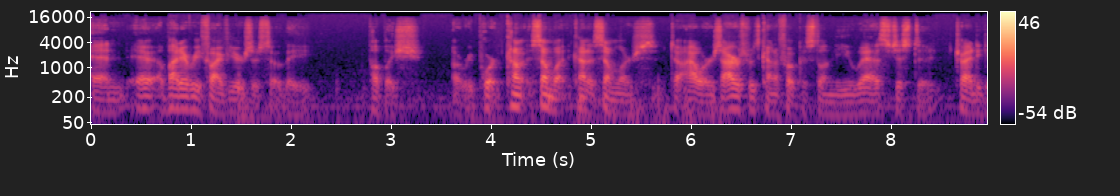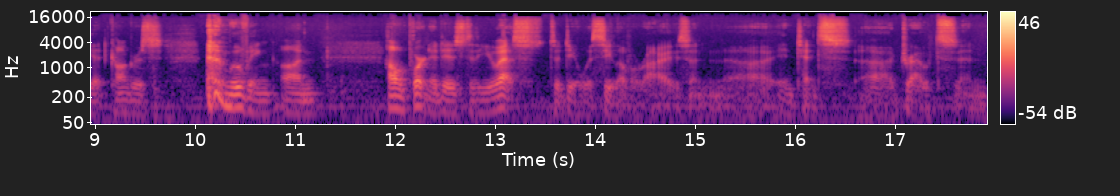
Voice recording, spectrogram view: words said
And uh, about every five years or so, they publish a report somewhat kind of similar to ours. Ours was kind of focused on the U.S. just to try to get Congress moving on how important it is to the U.S. to deal with sea level rise and uh, intense uh, droughts and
